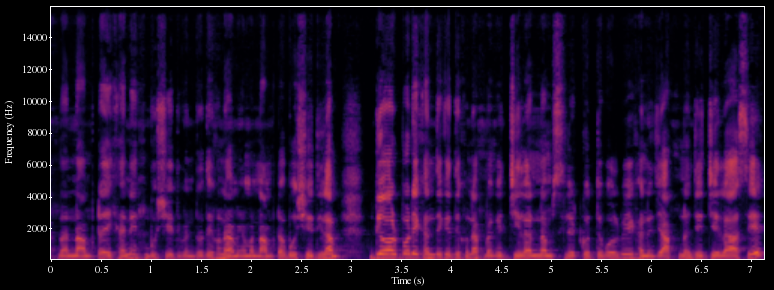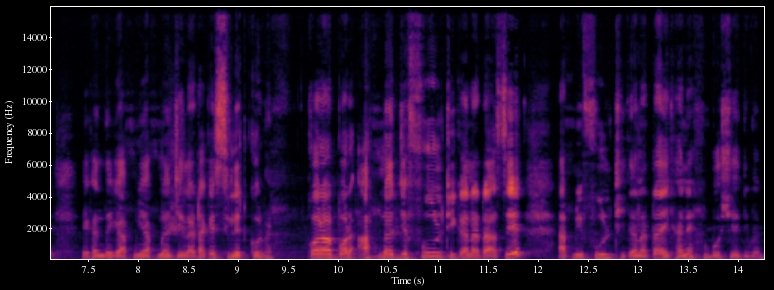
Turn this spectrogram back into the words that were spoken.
আপনার নামটা এখানে বসিয়ে দিবেন। তো দেখুন, আমি আমার নামটা বসিয়ে দিলাম। দেওয়ার পর এখান থেকে দেখুন, আপনাকে জেলার নাম সিলেক্ট করতে বলবে, এখানে যে আপনার যে জেলা আছে, এখান থেকে আপনি আপনার জেলাটাকে সিলেক্ট করবেন। করার পর আপনার যে ফুল ঠিকানাটা আছে, আপনি ফুল ঠিকানাটা এখানে বসিয়ে দিবেন।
